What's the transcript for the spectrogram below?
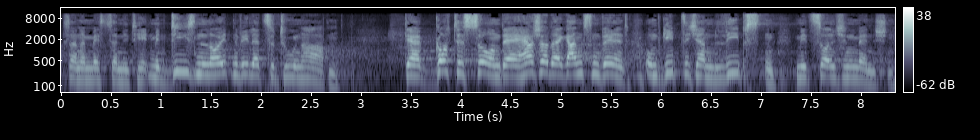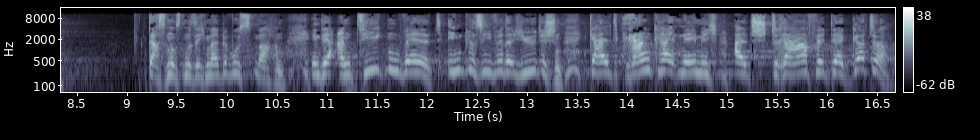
seiner Messianität. Mit diesen Leuten will er zu tun haben. Der Gottessohn, der Herrscher der ganzen Welt, umgibt sich am liebsten mit solchen Menschen. Das muss man sich mal bewusst machen. In der antiken Welt, inklusive der jüdischen, galt Krankheit nämlich als Strafe der Götter.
